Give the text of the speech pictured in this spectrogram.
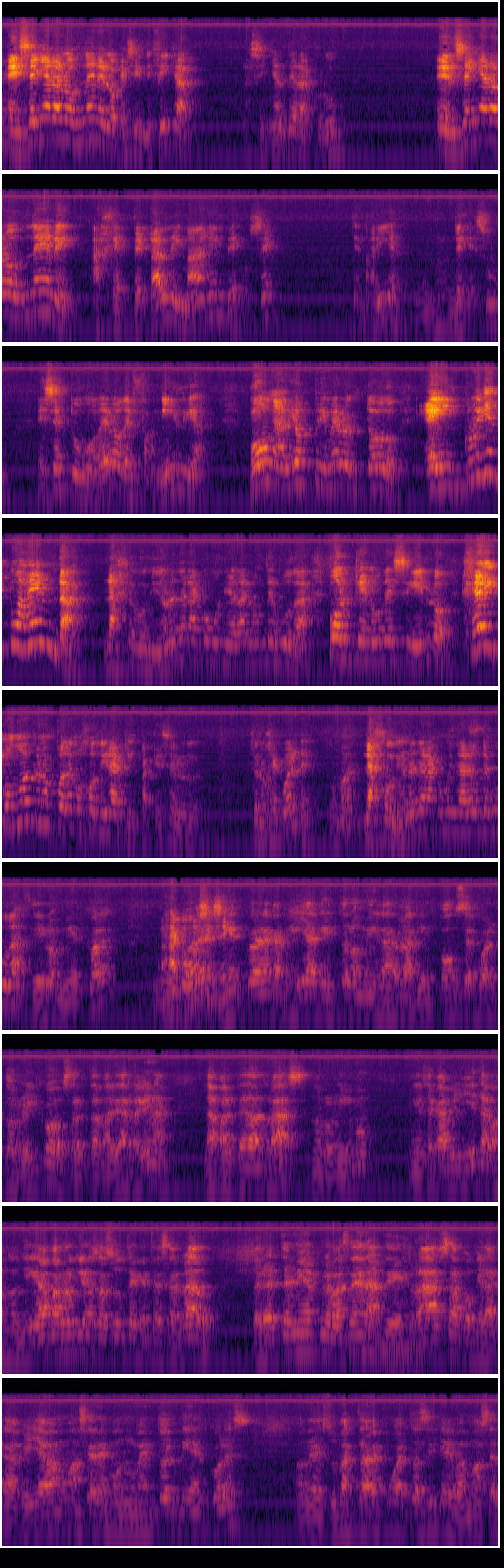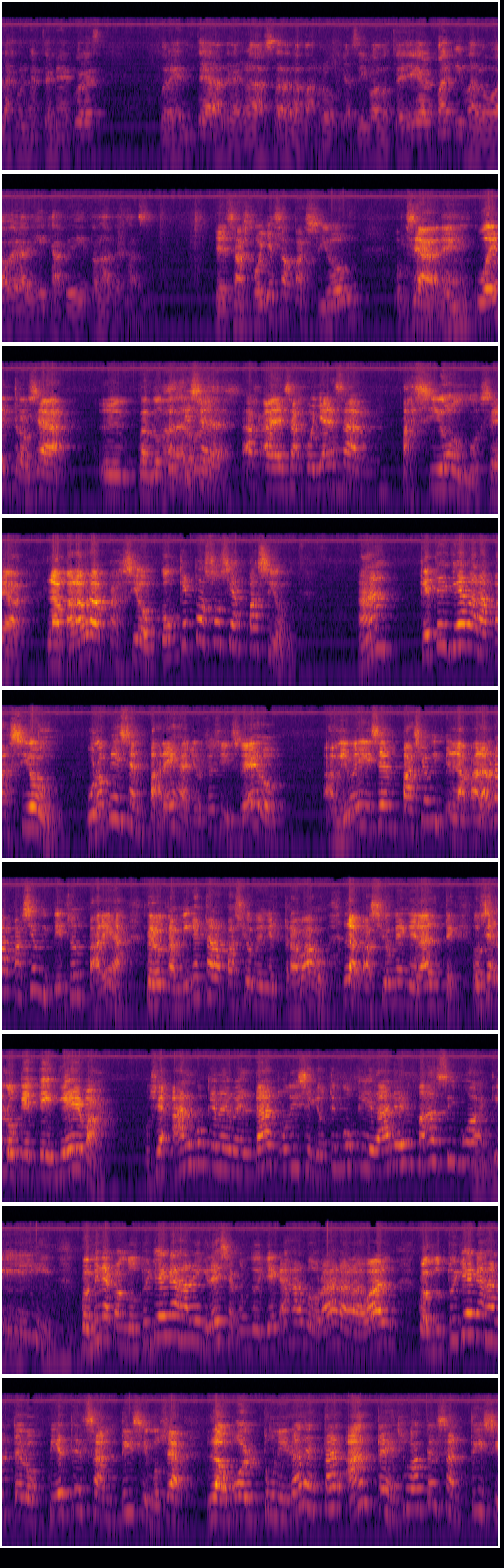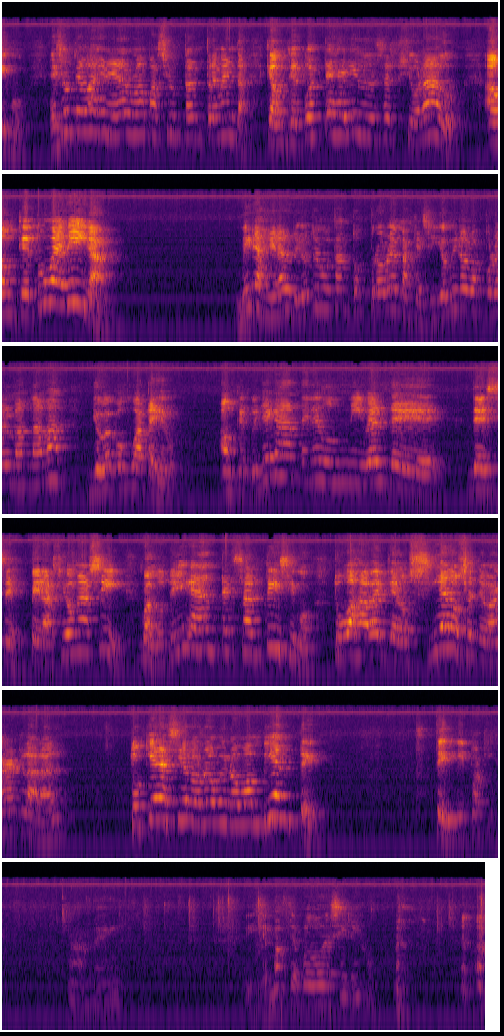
Enséñale a los nenes lo que significa la señal de la cruz. Enséñale a los nenes a respetar la imagen de José, de María, de Jesús. Ese es tu modelo de familia. Pon a Dios primero en todo. E incluye en tu agenda las reuniones de la comunidad de León de Judá. ¿Por qué no decirlo? Hey, ¿cómo es que nos podemos joder aquí? Para que se lo, se lo recuerden. ¿Cómo es? Las reuniones de la comunidad de Judá. Sí, los miércoles. Ajá, ¿cómo Miércoles- sí, sí? Miércoles la capilla Cristo los Milagros aquí en Ponce, Puerto Rico, Santa María Reina. La parte de atrás nos reunimos en esa capillita. Cuando llegue a parroquia no se asuste que esté cerrado. Pero este miércoles va a ser en la terraza porque la capilla vamos a hacer el monumento el miércoles, donde Jesús va a estar expuesto, así que vamos a hacer la reunión este miércoles frente a la terraza de la parroquia. Así que cuando usted llegue al parque lo va a ver allí rapidito en la terraza. desarrolla esa pasión, o sea, Amén. encuentra, o sea, eh, cuando tú Aleluya. empiezas a, a desarrollar esa pasión, o sea, la palabra pasión, ¿con qué tú asocias pasión? ¿Ah? ¿Qué te lleva a la pasión? Uno piensa en pareja, yo soy sincero. A mí me dicen pasión, la palabra pasión y pienso en pareja, pero también está la pasión en el trabajo, la pasión en el arte, o sea, lo que te lleva, o sea, algo que de verdad tú dices, yo tengo que dar el máximo aquí. Pues mira, cuando tú llegas a la iglesia, cuando llegas a adorar, a alabar, cuando tú llegas ante los pies del Santísimo, o sea, la oportunidad de estar ante Jesús, ante el Santísimo, eso te va a generar una pasión tan tremenda que aunque tú estés herido y decepcionado, aunque tú me digas, mira Gerardo, yo tengo tantos problemas que si yo miro los problemas nada más, yo me pongo ateo. Aunque tú llegas a tener un nivel de desesperación así, cuando tú llegas ante el Santísimo, tú vas a ver que los cielos se te van a aclarar. ¿Tú quieres cielo nuevo y nuevo ambiente? Te invito aquí. Amén. ¿Y qué más te puedo decir, hijo?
